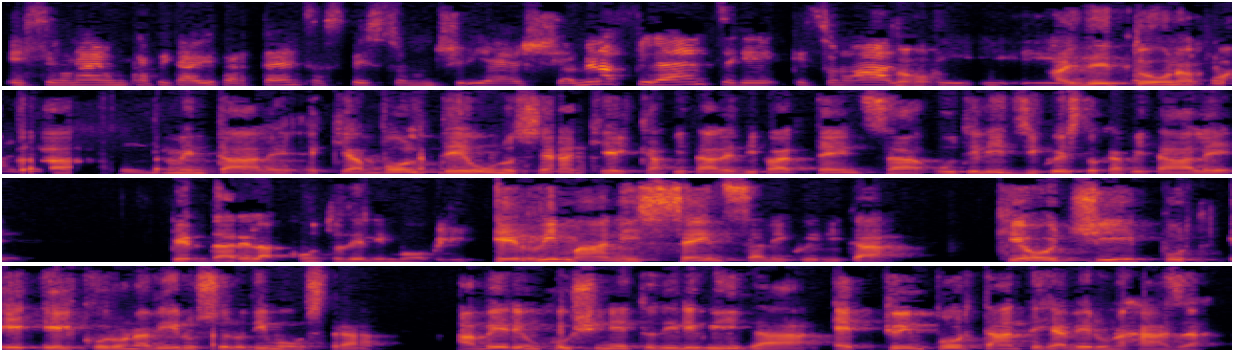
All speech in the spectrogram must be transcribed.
e se non hai un capitale di partenza spesso non ci riesci, almeno a Firenze che, che sono alti. No. I, i, hai detto una cosa fondamentale, è che a volte uno se anche il capitale di partenza utilizzi questo capitale per dare l'acconto degli immobili e rimani senza liquidità che oggi, e, e il coronavirus lo dimostra, avere un cuscinetto di liquidità è più importante che avere una casa,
